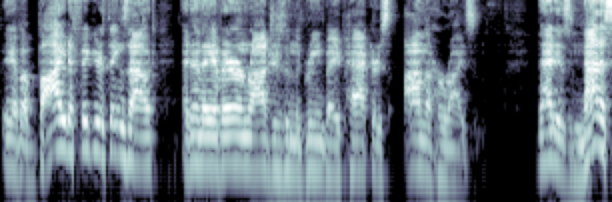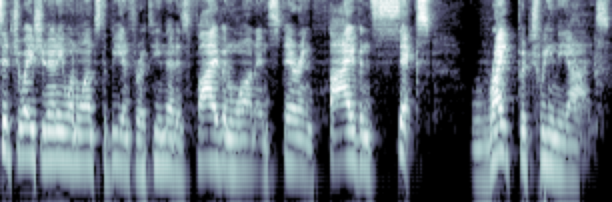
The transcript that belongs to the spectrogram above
They have a bye to figure things out. And then they have Aaron Rodgers and the Green Bay Packers on the horizon. That is not a situation anyone wants to be in for a team that is five and one and staring five and six right between the eyes.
